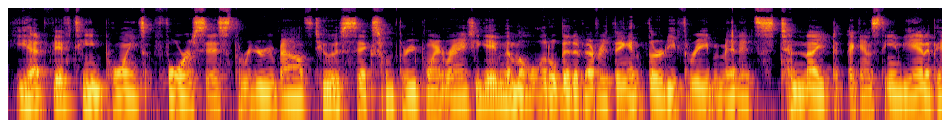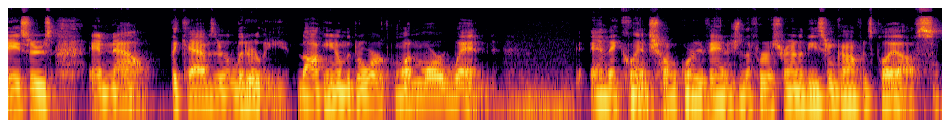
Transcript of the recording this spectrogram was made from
He had 15 points, 4 assists, 3 rebounds, 2 of 6 from three point range. He gave them a little bit of everything in 33 minutes tonight against the Indiana Pacers. And now the Cavs are literally knocking on the door with one more win and they clinch home court advantage in the first round of the Eastern Conference playoffs.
